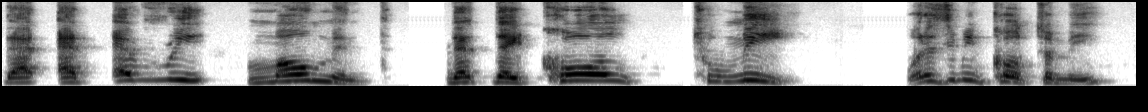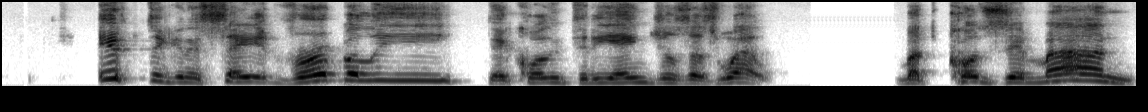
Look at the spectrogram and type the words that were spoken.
That at every moment that they call to me, what does it mean call to me? If they're going to say it verbally, they're calling to the angels as well. But kozeman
